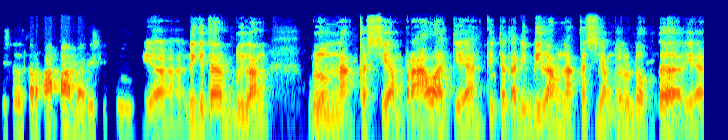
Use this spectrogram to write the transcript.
bisa terpapar dari situ. Ya, ini kita bilang belum nakes yang perawat ya. Kita tadi bilang nakes yang baru dokter ya.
